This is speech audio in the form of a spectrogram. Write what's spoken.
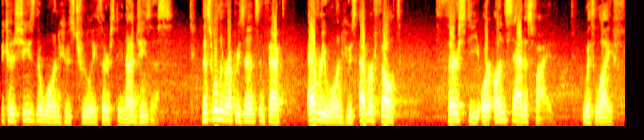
Because she's the one who's truly thirsty, not Jesus. This woman represents, in fact, everyone who's ever felt thirsty or unsatisfied with life.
